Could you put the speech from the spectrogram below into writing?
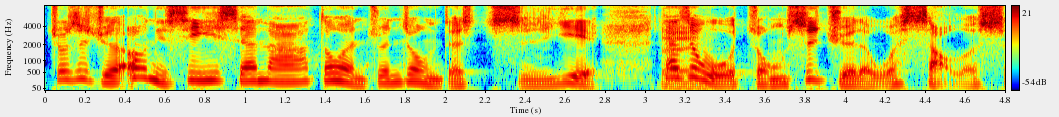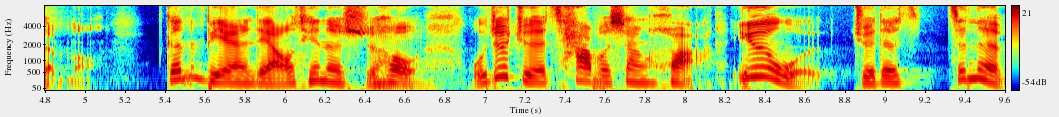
就是觉得哦，你是医生啊，都很尊重你的职业，但是我总是觉得我少了什么。跟别人聊天的时候，我就觉得插不上话，因为我觉得真的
